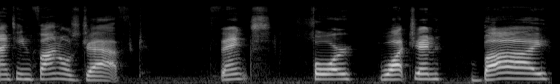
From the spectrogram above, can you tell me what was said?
19 finals draft. Thanks for watching. Bye.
